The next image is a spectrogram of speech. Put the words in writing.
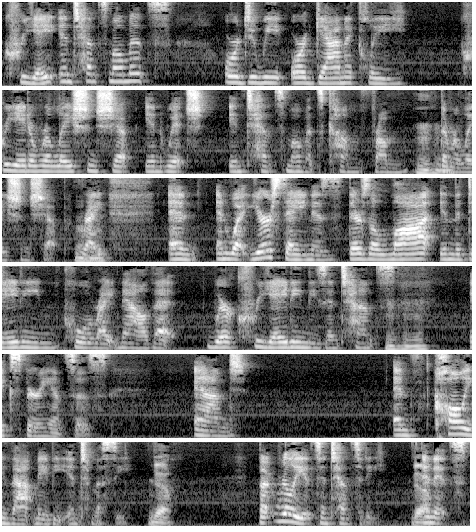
create intense moments or do we organically create a relationship in which intense moments come from mm-hmm. the relationship, mm-hmm. right? And and what you're saying is there's a lot in the dating pool right now that we're creating these intense mm-hmm. experiences and and calling that maybe intimacy. Yeah. but really it's intensity. Yeah. and it's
